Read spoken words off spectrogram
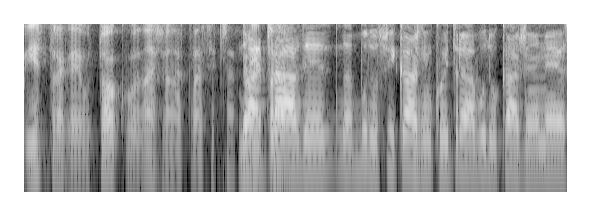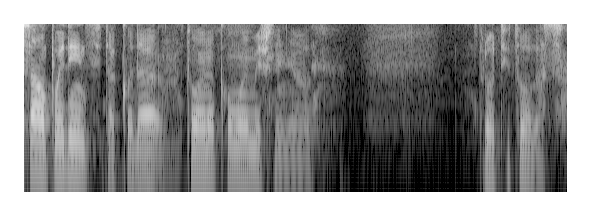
istraga je u toku, znaš, ona klasična priča. Daj pravde da budu svi kažnjeni koji treba budu kažnjeni, a ne samo pojedinci. Tako da to je neko moje mišljenje, ali protiv toga sam.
